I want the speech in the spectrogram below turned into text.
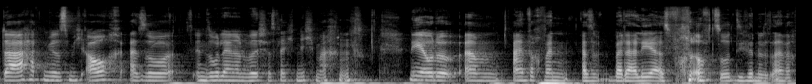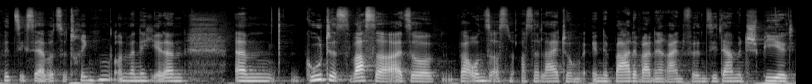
da hatten wir das mich auch. Also in so Ländern würde ich das vielleicht nicht machen. Nee, oder ähm, einfach wenn, also bei der Alea ist voll oft so, die findet es einfach witzig, selber zu trinken. Und wenn ich ihr dann ähm, gutes Wasser, also bei uns aus, aus der Leitung, in eine Badewanne reinfüllen, sie damit spielt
